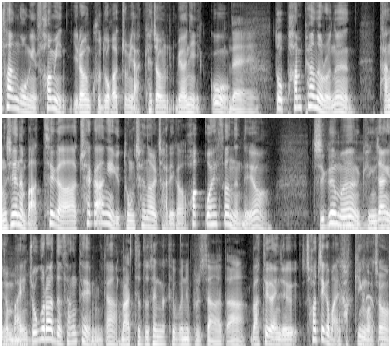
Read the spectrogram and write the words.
상공인 서민 이런 구도가 좀 약해진 면이 있고 네. 또 한편으로는 당시에는 마트가 최강의 유통 채널 자리가 확고했었는데요. 지금은 음. 굉장히 좀 많이 쪼그라든 상태입니다. 마트도 생각해보니 불쌍하다. 마트가 이제 처지가 많이 바뀐 거죠.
